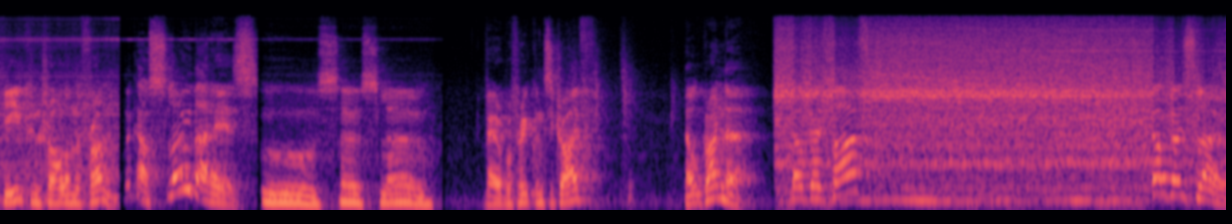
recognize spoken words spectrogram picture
Speed control on the front. Look how slow that is. Ooh, so slow. Variable frequency drive. Belt grinder. Belt goes fast. Belt goes slow.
